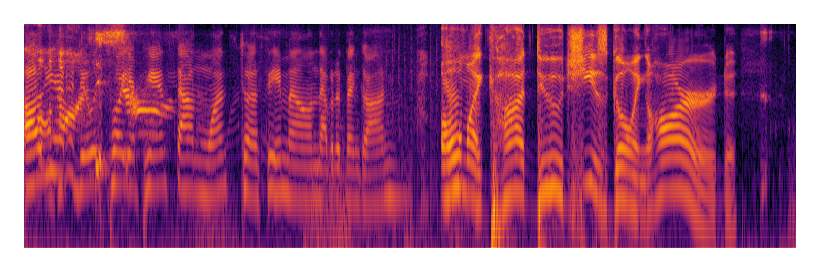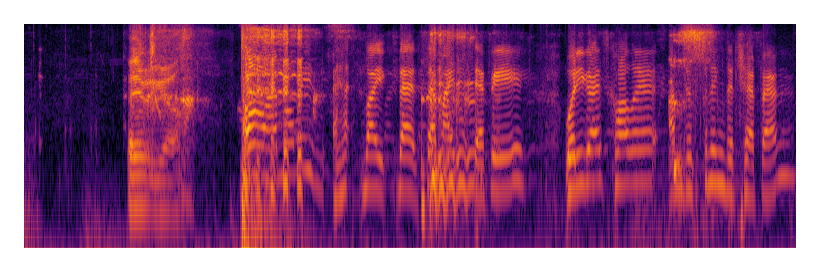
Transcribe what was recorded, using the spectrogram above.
All you had to do was put your pants down once to a female and that would have been gone. Oh my god, dude, she is going hard! There we go. Oh, I'm always like that semi-stiffy. What do you guys call it? I'm just putting the chip in.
